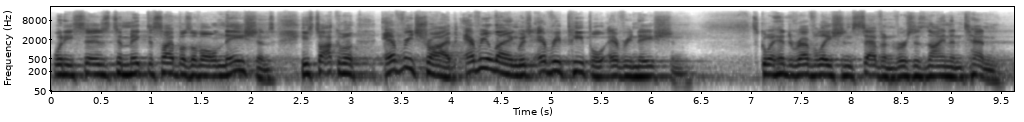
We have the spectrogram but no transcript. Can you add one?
when he says to make disciples of all nations. He's talking about every tribe, every language, every people, every nation. Let's go ahead to Revelation 7, verses 9 and 10.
